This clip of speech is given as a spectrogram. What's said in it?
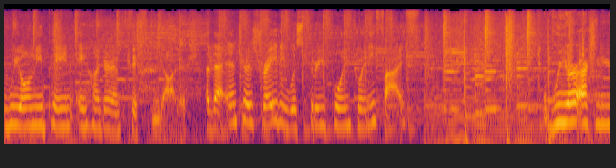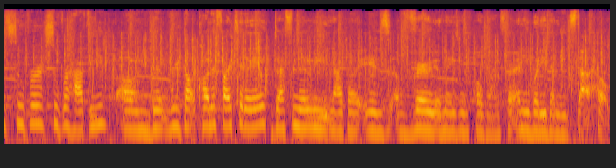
we only paying $850. The interest rate it was 3.25. We are actually super, super happy um, that we got qualified today. Definitely NAPA is a very amazing program for anybody that needs that help.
